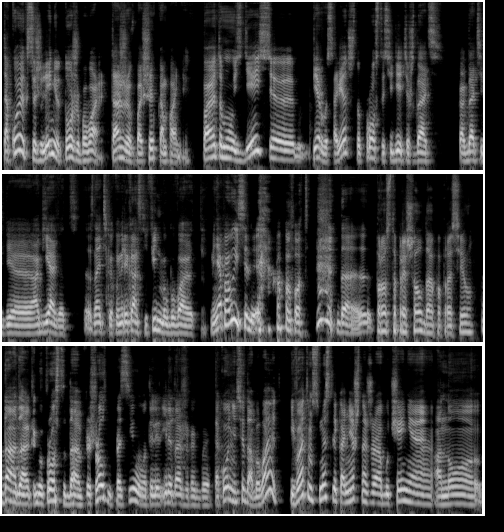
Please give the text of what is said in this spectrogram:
Такое, к сожалению, тоже бывает, даже в больших компаниях. Поэтому здесь э, первый совет, что просто сидеть и ждать когда тебе объявят, знаете, как в американских фильмах бывают, меня повысили, вот, да. Просто пришел, да, попросил. Да, да, как бы просто, да, пришел, попросил, вот, или, или даже как бы такое не всегда бывает. И в этом смысле, конечно же, обучение, оно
